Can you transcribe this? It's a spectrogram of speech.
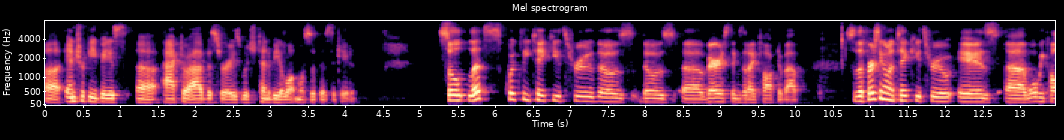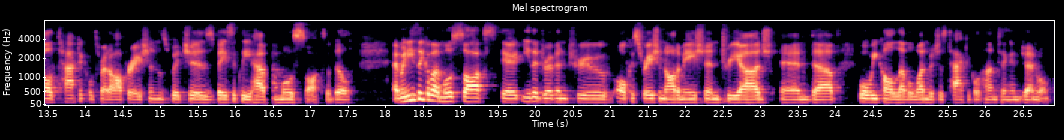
uh, entropy-based uh, actor adversaries, which tend to be a lot more sophisticated. So let's quickly take you through those those uh, various things that I talked about. So the first thing I'm going to take you through is uh, what we call tactical threat operations, which is basically how most SOCs are built. And when you think about most SOCs, they're either driven through orchestration, automation, triage, and uh, what we call level one, which is tactical hunting in general.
